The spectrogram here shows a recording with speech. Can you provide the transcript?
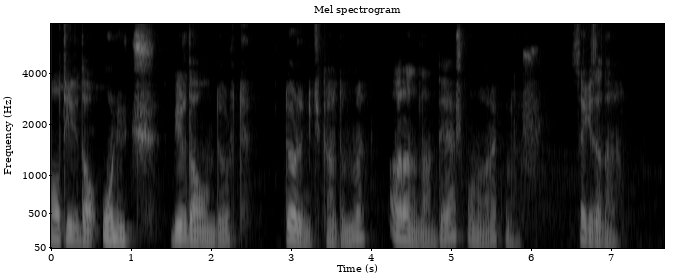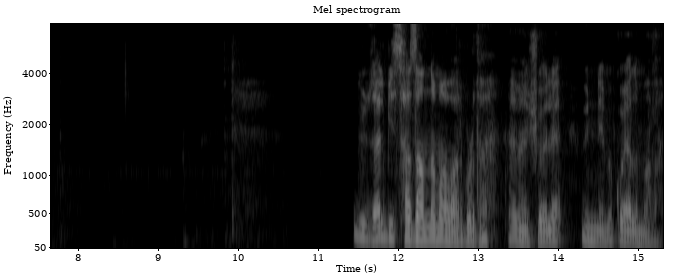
6 7 daha 13. 1 daha 14. 4'ünü çıkardım mı aranılan değer 10 olarak bulunur. 8 Adana. Güzel bir sazanlama var burada. Hemen şöyle ünlemi koyalım baba.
